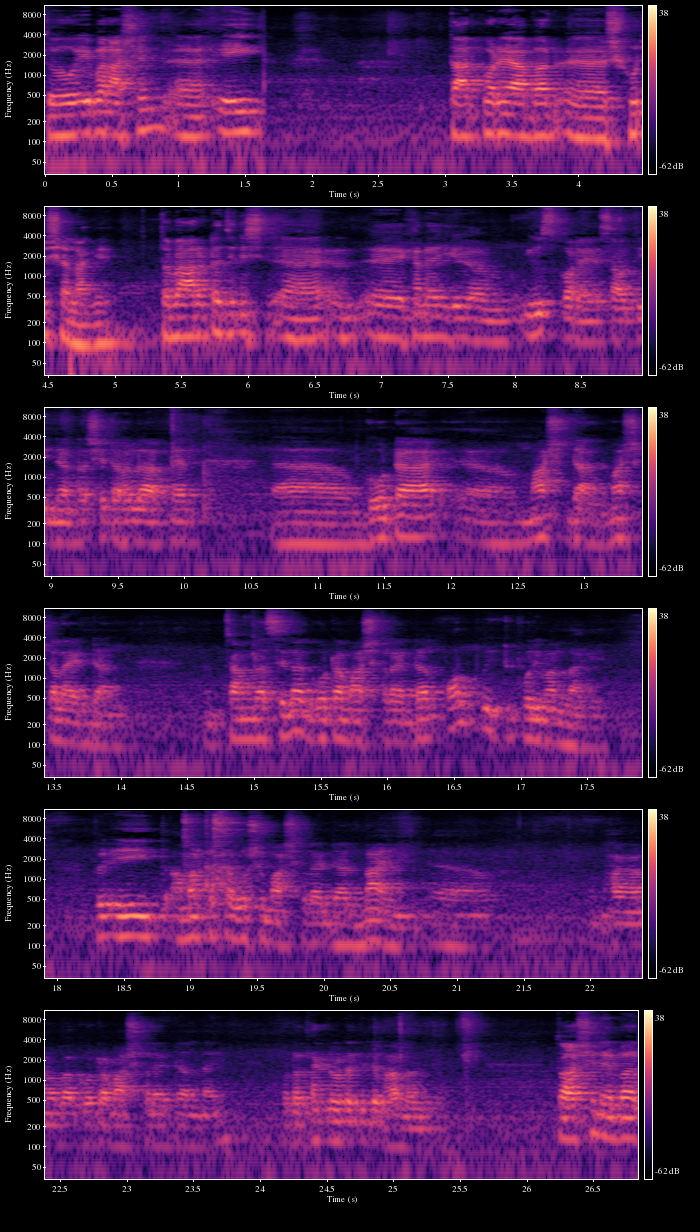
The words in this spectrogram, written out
তো এবার আসেন এই তারপরে আবার সরিষা লাগে। তবে আর একটা জিনিস এখানে ইউজ করে সাউথ ইন্ডিয়ানরা সেটা হলো আপনার গোটা মাস ডাল, মাসকালাইয়ের ডাল। চামড়া ছিলা, গোটা মাসকালাইয়ের ডাল, অল্প একটু পরিমাণ লাগে। তো এই আমার কাছে অবশ্য মাসকালাইয়ের ডাল নাই ভাঙানো বা গোটা মাসকালাইয়ের ডাল নাই। ওটা থাকলে ওটা দিলে ভালো হতো। তো আসেন এবার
